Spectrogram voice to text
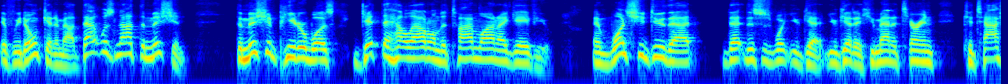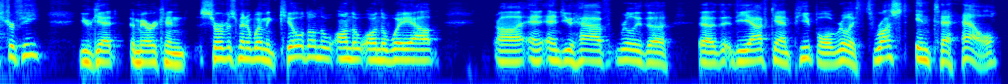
if we don't get them out. That was not the mission. The mission, Peter, was get the hell out on the timeline I gave you. And once you do that, that this is what you get. You get a humanitarian catastrophe. You get American servicemen and women killed on the on the on the way out, uh, and and you have really the, uh, the the Afghan people really thrust into hell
